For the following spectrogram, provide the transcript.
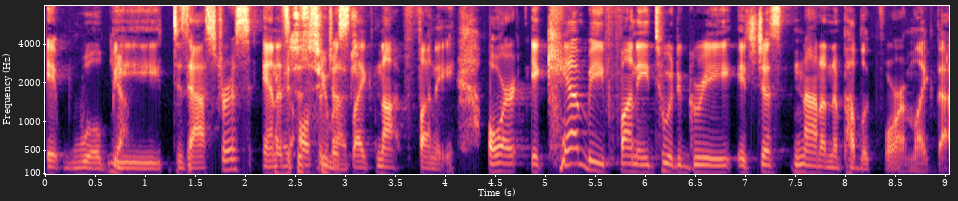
it will Yeah. be disastrous and Yeah, it's, it's just also too just like not funny. Or it can be funny to a degree it's just not on a public forum like that.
